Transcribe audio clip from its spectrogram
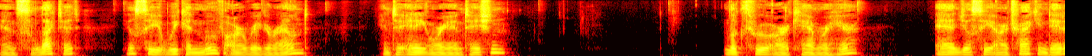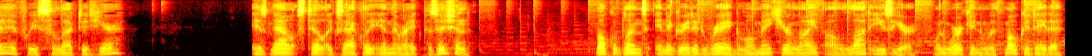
and select it. You'll see we can move our rig around into any orientation look through our camera here, and you'll see our tracking data, if we select it here, is now still exactly in the right position. MochaBlend's integrated rig will make your life a lot easier when working with Mocha data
